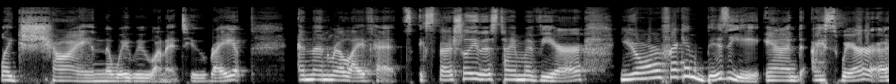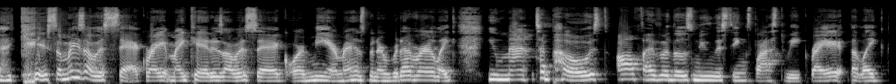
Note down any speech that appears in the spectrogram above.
like shine the way we want it to, right? And then real life hits, especially this time of year. You're freaking busy. And I swear, a kid, somebody's always sick, right? My kid is always sick, or me, or my husband, or whatever. Like, you meant to post all five of those new listings last week, right? But like,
